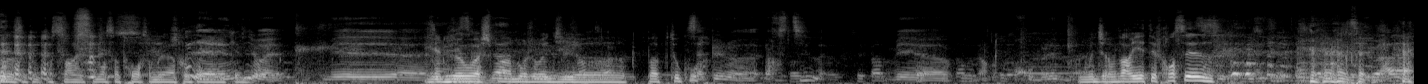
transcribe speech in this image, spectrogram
euh, ça commence à- ça commence à trop ressembler à la pop américaine. Ouais. Mais. euh, Donc Quel je, ouais, musique je sais pas, moi j'aurais dit euh, pop tout Il court. s'appelle euh, Earth Style. Mais euh, leur problème. On va dire variété française. C'est mal.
